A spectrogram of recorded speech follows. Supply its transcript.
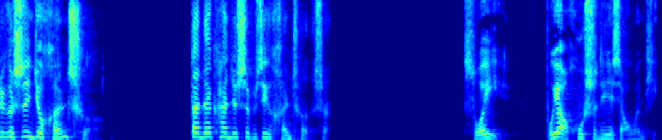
这个事情就很扯，大家看这是不是一个很扯的事儿？所以不要忽视那些小问题。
